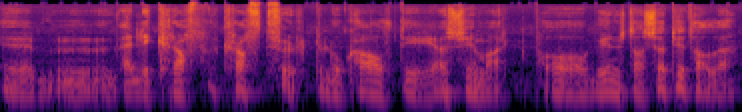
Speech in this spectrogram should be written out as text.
veldig kraft, kraftfullt lokalt i Øst-Finnmark på begynnelsen av 70-tallet.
